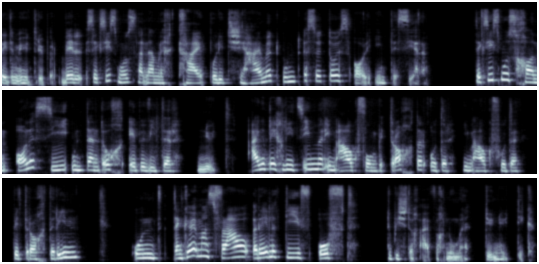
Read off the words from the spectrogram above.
reden wir heute drüber, weil Sexismus hat nämlich keine politische Heimat und es sollte uns alle interessieren. Sexismus kann alles sein und dann doch eben wieder nichts. Eigentlich liegt es immer im Auge vom Betrachter oder im Auge der Betrachterin. Und dann hört man als Frau relativ oft, du bist doch einfach nur dünnhütig.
